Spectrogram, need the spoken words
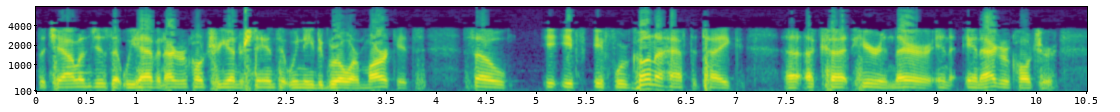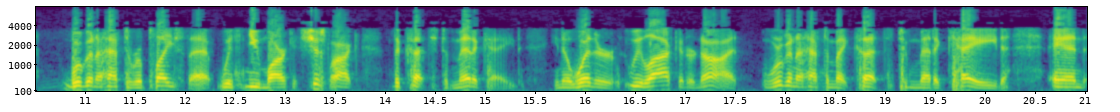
the challenges that we have in agriculture. He understands that we need to grow our markets. So if if we're going to have to take a, cut here and there in in agriculture, we're going to have to replace that with new markets, just like the cuts to Medicaid. You know, whether we like it or not, we're going to have to make cuts to Medicaid. And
